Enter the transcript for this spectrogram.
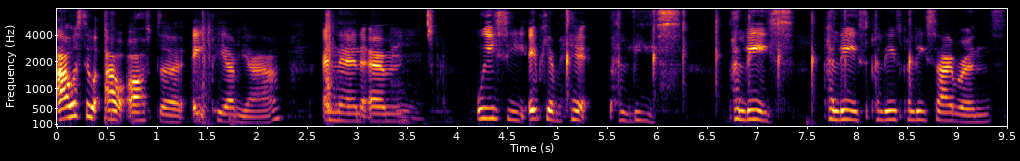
I was still out after 8 p.m. Yeah, and then um, Mm. we see 8 p.m. hit. Police, police, police, police, police sirens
